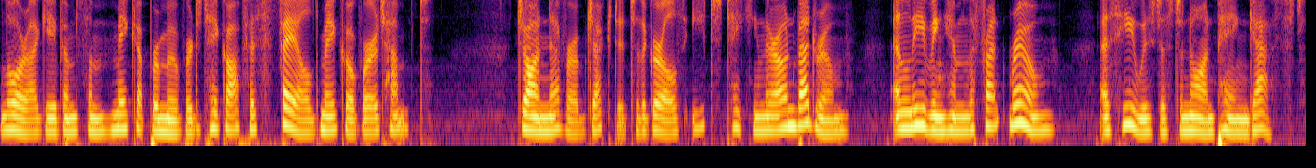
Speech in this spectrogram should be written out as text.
Laura gave him some makeup remover to take off his failed makeover attempt. John never objected to the girls each taking their own bedroom and leaving him the front room, as he was just a non paying guest.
